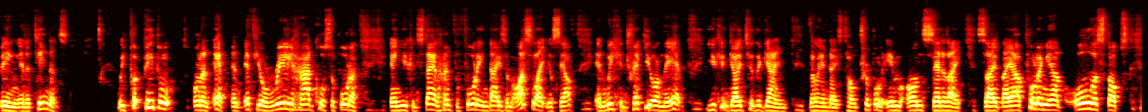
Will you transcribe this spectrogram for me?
being in attendance. We put people on an app, and if you're a really hardcore supporter and you can stay at home for 14 days and isolate yourself, and we can track you on the app, you can go to the game. V'landys told Triple M on Saturday. So they are pulling out all the stops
